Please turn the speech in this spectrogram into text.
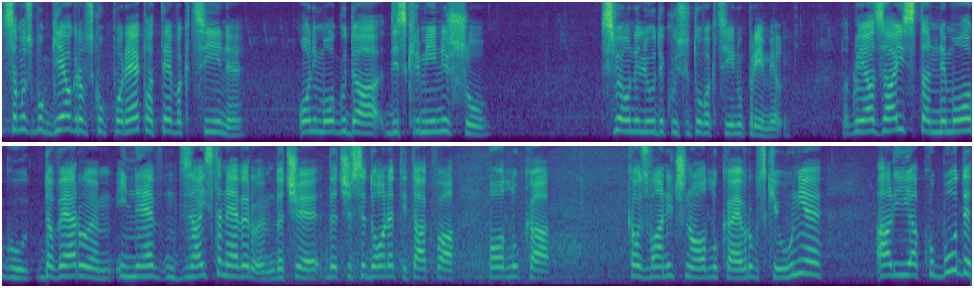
samo zbog geografskog porekla te vakcine oni mogu da diskriminišu sve one ljude koji su tu vakcinu primili. Dakle, ja zaista ne mogu da verujem i ne, zaista ne verujem da će, da će se doneti takva odluka kao zvanična odluka Evropske unije, ali ako bude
